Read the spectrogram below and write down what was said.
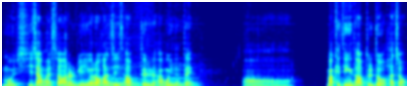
뭐 시장 활성화를 위해 여러 가지 음. 사업들을 하고 있는데 어, 마케팅 사업들도 하죠.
